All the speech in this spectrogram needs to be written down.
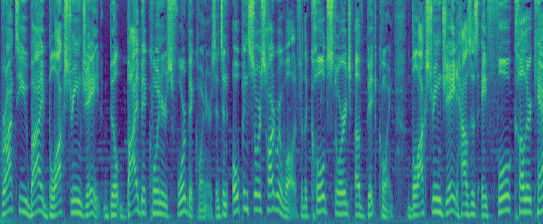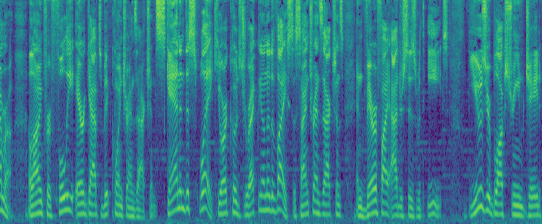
Brought to you by Blockstream Jade, built by Bitcoiners for Bitcoiners. It's an open source hardware wallet for the cold storage of Bitcoin. Blockstream Jade houses a full color camera, allowing for fully air gapped Bitcoin transactions. Scan and display QR codes directly on the device to sign transactions and verify addresses with ease. Use your Blockstream Jade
